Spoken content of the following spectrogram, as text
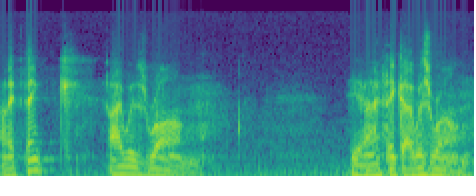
I think I was wrong. Yeah, I think I was wrong.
